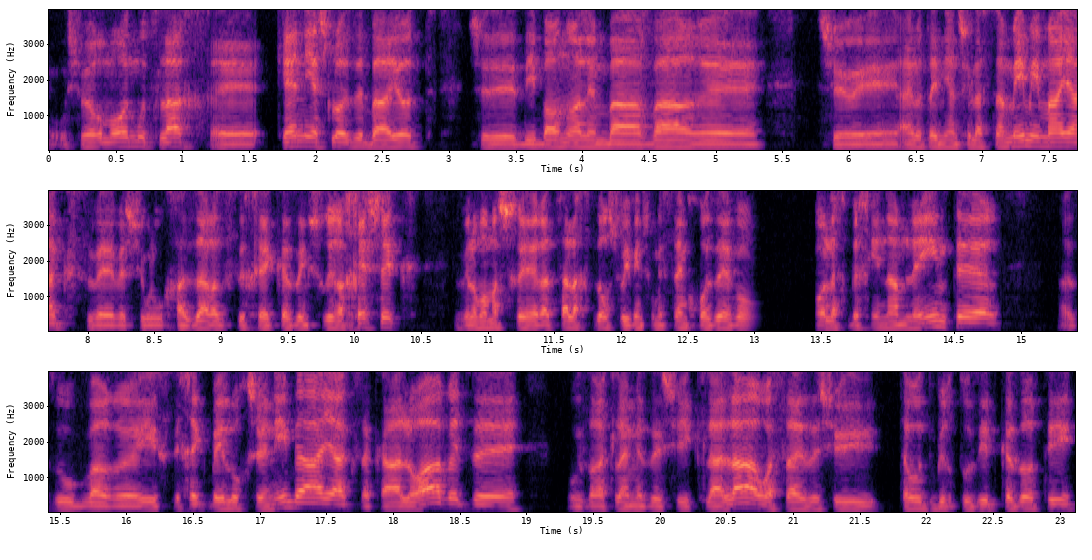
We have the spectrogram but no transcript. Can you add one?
הוא שוער מאוד מוצלח, כן יש לו איזה בעיות שדיברנו עליהן בעבר, שהיה לו את העניין של הסמים עם אייקס, ושהוא חזר אז הוא שיחק כזה עם שריר החשק, ולא ממש רצה לחזור, שהוא הבין שהוא מסיים חוזה והולך בחינם לאינטר, אז הוא כבר אה, שיחק בהילוך שני באייקס, הקהל לא אהב את זה, הוא זרק להם איזושהי קללה, הוא עשה איזושהי טעות ברטוזית כזאתי,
